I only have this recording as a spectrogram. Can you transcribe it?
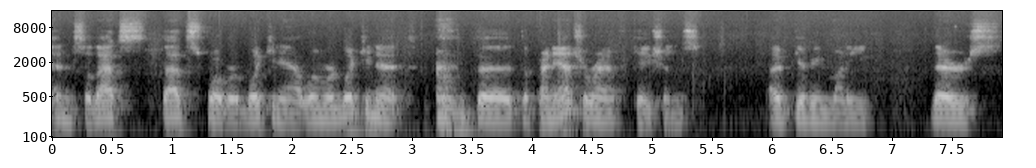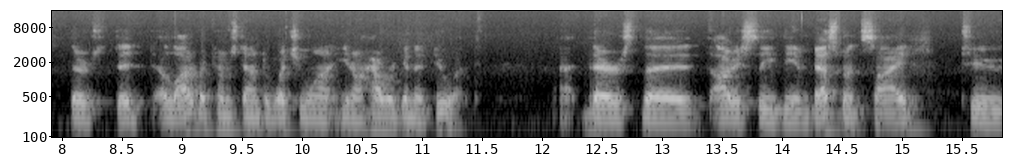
And so that's that's what we're looking at when we're looking at the the financial ramifications of giving money. There's there's it, a lot of it comes down to what you want, you know, how we're going to do it. Uh, there's the obviously the investment side to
